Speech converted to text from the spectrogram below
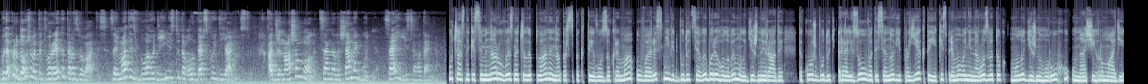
буде продовжувати творити та розвиватись, займатися благодійністю та волонтерською діяльністю. Адже наша молодь це не лише майбутнє, це її сьогодення. Учасники семінару визначили плани на перспективу. Зокрема, у вересні відбудуться вибори голови молодіжної ради. Також будуть реалізовуватися нові проєкти, які спрямовані на розвиток молодіжного руху у нашій громаді.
